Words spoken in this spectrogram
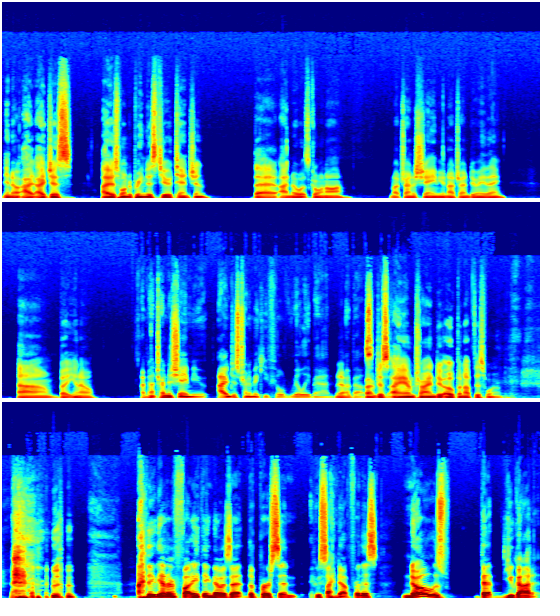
you know, I, I just, I just wanted to bring this to your attention that I know what's going on. I'm not trying to shame you, I'm not trying to do anything. Um, but you know, I'm not trying to shame you. I'm just trying to make you feel really bad Yeah, about. I'm just. I am trying to open up this wound. I think the other funny thing though is that the person who signed up for this knows that you got it.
